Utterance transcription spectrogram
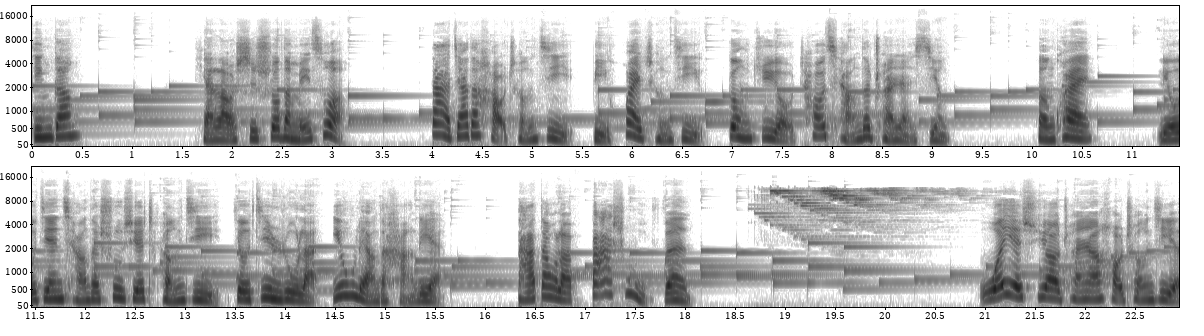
金刚。田老师说的没错，大家的好成绩比坏成绩更具有超强的传染性。很快，刘坚强的数学成绩就进入了优良的行列，达到了八十五分。我也需要传染好成绩。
